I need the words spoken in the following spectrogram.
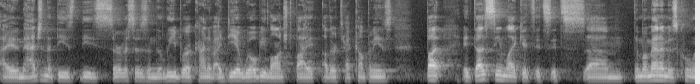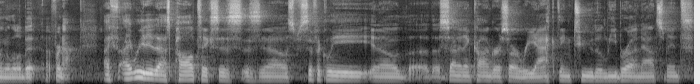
I imagine that these these services and the Libra kind of idea will be launched by other tech companies, but it does seem like it's it's it's um, the momentum is cooling a little bit uh, for now. I, th- I read it as politics is, is you know specifically you know the, the Senate and Congress are reacting to the Libra announcement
